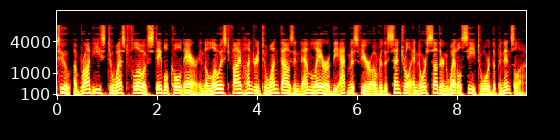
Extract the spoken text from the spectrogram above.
2 a broad east to west flow of stable cold air in the lowest 500 to 1000 m layer of the atmosphere over the central and or southern Weddell Sea toward the peninsula.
